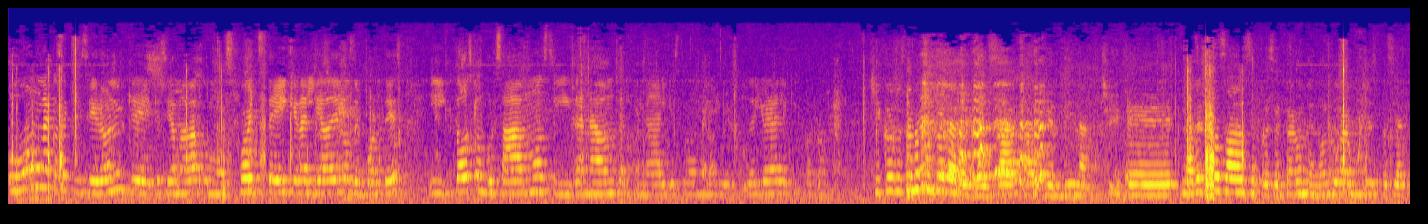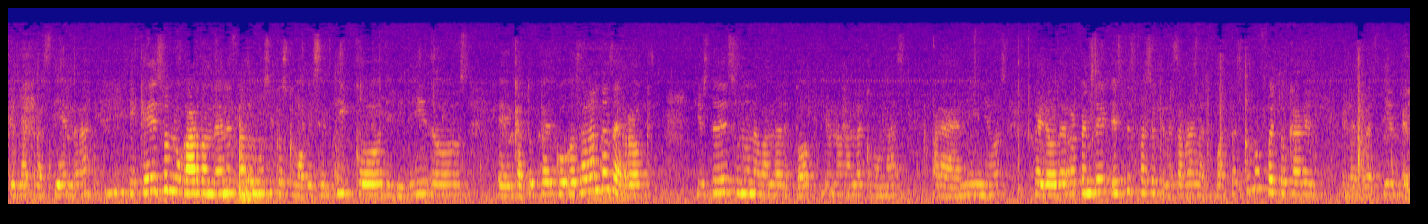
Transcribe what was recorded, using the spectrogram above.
hubo una cosa que hicieron que, se llamaba como Sports Day, que era el día de los deportes, y todos concursábamos y ganábamos al final y estuvo muy divertido. Yo era el equipo rojo. Chicos, están a punto de regresar a Argentina. Eh, la vez pasada se presentaron en un lugar muy especial que es la Trastienda y que es un lugar donde han estado músicos como Vicentico, Divididos, eh, Catupecu, o sea, bandas de rock. Y ustedes son una banda de pop y una banda como más para niños, pero de repente este espacio que les abre las puertas, ¿cómo fue tocar en, en la trastienda.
